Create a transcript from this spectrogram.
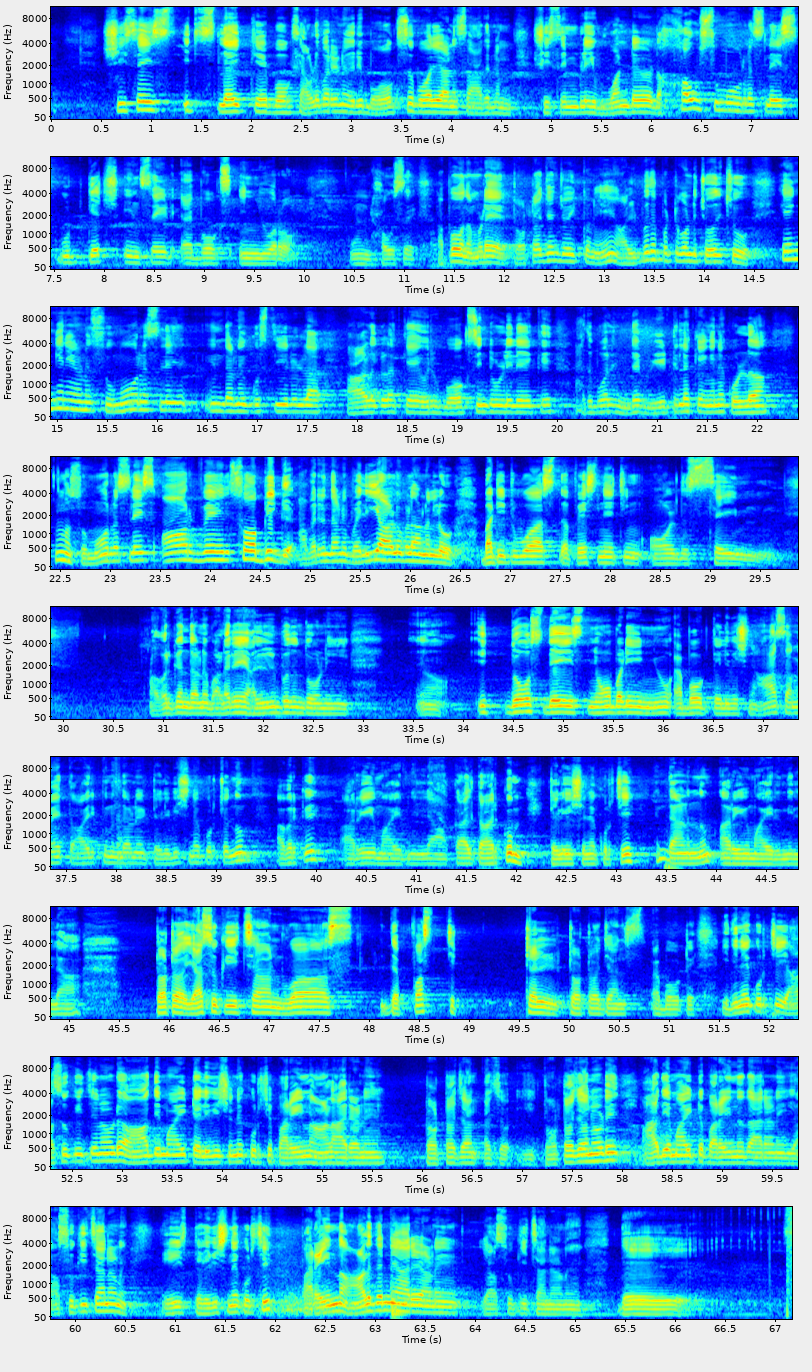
She says it's like a box അവൾ പറയുന്ന ഒരു ബോക്സ് പോലെയാണ് സാധനം. She simply wondered how sumo wrestlers could get inside a box in your house. അപ്പോൾ നമ്മുടെ ടോട്ടോജൻ ചോദിക്കണേ അത്ഭുതപ്പെട്ടുകൊണ്ട് ചോദിച്ചു എങ്ങനെയാണ് സുമോ റെസ്ലിംഗ് എന്താണ് ഗുസ്തിയിലുള്ള ആളുകളൊക്കെ ഒരു ബോക്സിന്റെ ഉള്ളിലേക്ക് അതുപോലെ എന്റെ വീട്ടിലൊക്കെ എങ്ങനെ കൊള്ളുക? Sumo wrestlers are very so big. അവരെന്താണ് വലിയ ആളുകളാണല്ലോ. But it was the fascinating all the same അവർക്കെന്താണ് വളരെ അത്ഭുതം തോന്നി. It those days nobody knew about television ആ സമയത്ത് ആർക്കും എന്താണ് ടെലിവിഷനെ കുറിച്ചൊന്നും അവർക്ക് അറിയുമായിരുന്നില്ല. അക്കാലത്ത് കാലത്ത് ആർക്കും ടെലിവിഷനെ കുറിച്ച് എന്താണെന്നും അറിയുമായിരുന്നില്ല. Totto Yasuki chan was the first tell Totto chan's about ഇതിനെക്കുറിച്ച് യാസുക്കിച്ചനോട് ആദ്യമായി ടെലിവിഷനെ കുറിച്ച് പറയുന്ന ആൾ ആരാണ് ടോട്ടോജാൻ ഈ ടോട്ടോജാനോട് ആദ്യമായിട്ട് പറയുന്നത് ആരാണ്? യാസുക്കി ചാനാണ് ഈ ടെലിവിഷനെ കുറിച്ച് പറയുന്ന ആൾ തന്നെ ആരെയാണ് Yasuki ചാനാണ് the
